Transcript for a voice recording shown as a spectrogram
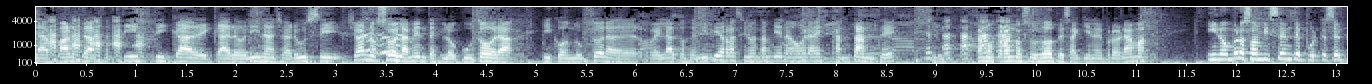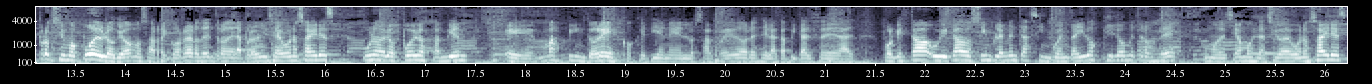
La parte artística de Carolina Yaruzzi. Ya no solamente es locutora y conductora de Relatos de mi Tierra, sino también ahora es cantante. Y está mostrando sus dotes aquí en el programa. Y nombró San Vicente porque es el próximo pueblo que vamos a recorrer dentro de la provincia de Buenos Aires, uno de los pueblos también eh, más pintorescos que tiene en los alrededores de la capital federal, porque está ubicado simplemente a 52 kilómetros de, como decíamos, la ciudad de Buenos Aires,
